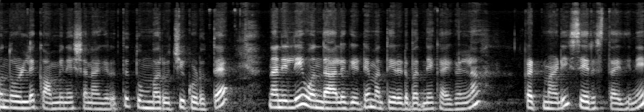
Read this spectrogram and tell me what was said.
ಒಂದು ಒಳ್ಳೆ ಕಾಂಬಿನೇಷನ್ ಆಗಿರುತ್ತೆ, ತುಂಬ ರುಚಿ ಕೊಡುತ್ತೆ. ನಾನಿಲ್ಲಿ ಒಂದು ಆಲೂಗೆಡ್ಡೆ ಮತ್ತು ಎರಡು ಬದನೆಕಾಯಿಗಳನ್ನ ಕಟ್ ಮಾಡಿ ಸೇರಿಸ್ತಾ ಇದ್ದೀನಿ.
